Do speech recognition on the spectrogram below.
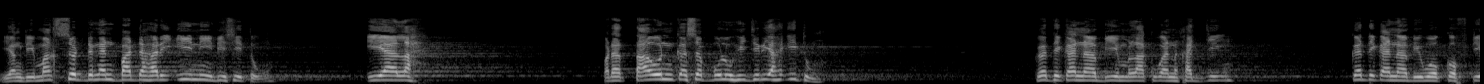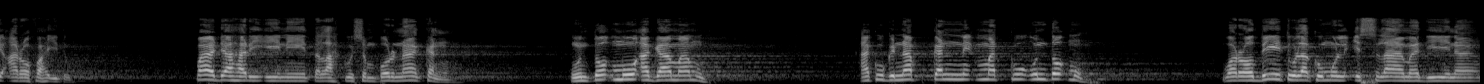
Yang dimaksud dengan pada hari ini di situ ialah pada tahun ke-10 Hijriah itu ketika Nabi melakukan haji, ketika Nabi wukuf di Arafah itu. Pada hari ini telah kusempurnakan untukmu agamamu. Aku genapkan nikmatku untukmu. Wa raditu lakumul Islam madina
